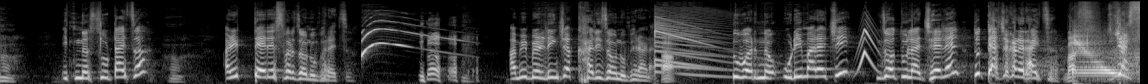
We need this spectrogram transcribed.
हा. इथनं सुटायचं आणि टेरेसवर जाऊन उभं राहायचं. आम्ही बिल्डिंगच्या खाली जाऊन उभे राहणार. तू वरनं उडी मारायची जो तुला झेलेल तू त्याच्याकडे राहायचं. बस. येस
